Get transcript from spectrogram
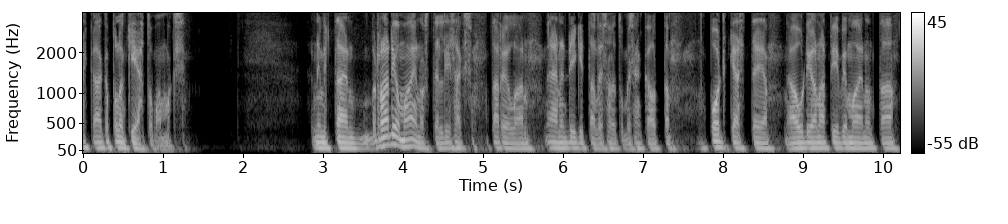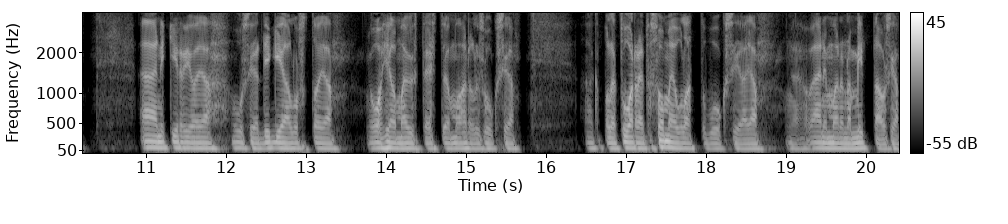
ehkä aika paljon kiehtovammaksi. Nimittäin radiomainosten lisäksi tarjolla on äänen digitalisoitumisen kautta podcasteja, audionatiivimainontaa, äänikirjoja, uusia digialustoja, ohjelmayhteistyömahdollisuuksia, aika paljon tuoreita someulottuvuuksia ja äänimainonnan mittaus- ja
